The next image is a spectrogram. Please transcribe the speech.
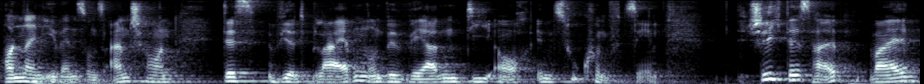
Online-Events uns anschauen, das wird bleiben und wir werden die auch in Zukunft sehen. Schlicht deshalb, weil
